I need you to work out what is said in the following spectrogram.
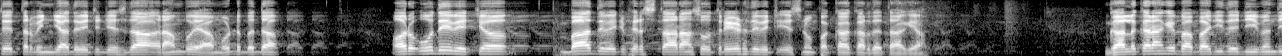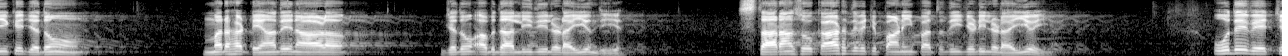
ਤੇ 53 ਦੇ ਵਿੱਚ ਜਿਸ ਦਾ ਆਰੰਭ ਹੋਇਆ ਮੁੱਢ ਬੱਧਾ, ਔਰ ਉਹਦੇ ਵਿੱਚ ਬਾਅਦ ਦੇ ਵਿੱਚ ਫਿਰ 1763 ਦੇ ਵਿੱਚ ਇਸ ਨੂੰ ਪੱਕਾ ਕਰ ਦਿੱਤਾ ਗਿਆ। ਗੱਲ ਕਰਾਂਗੇ ਬਾਬਾ ਜੀ ਦੇ ਜੀਵਨ ਦੀ ਕਿ ਜਦੋਂ ਮਰਹਟਿਆਂ ਦੇ ਨਾਲ ਜਦੋਂ ਅਬਦਾਲੀ ਦੀ ਲੜਾਈ ਹੁੰਦੀ ਹੈ 1761 ਦੇ ਵਿੱਚ ਪਾਣੀਪਤ ਦੀ ਜਿਹੜੀ ਲੜਾਈ ਹੋਈ ਉਹਦੇ ਵਿੱਚ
